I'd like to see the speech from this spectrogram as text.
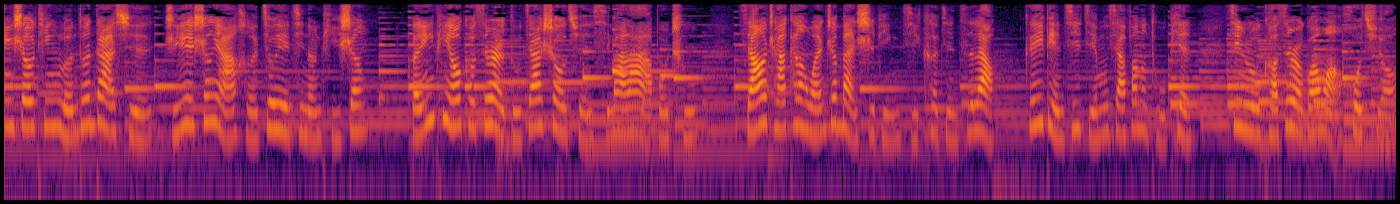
迎收听伦敦大学职业生涯和就业技能提升。本音频由 Coursera 独家授权喜马拉雅播出。想要查看完整版视频及课件资料，可以点击节目下方的图片，进入 Coursera 官网获取哦。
